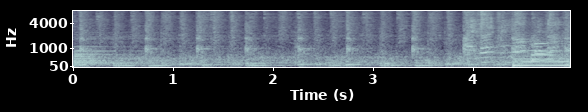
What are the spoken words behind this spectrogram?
I like London.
